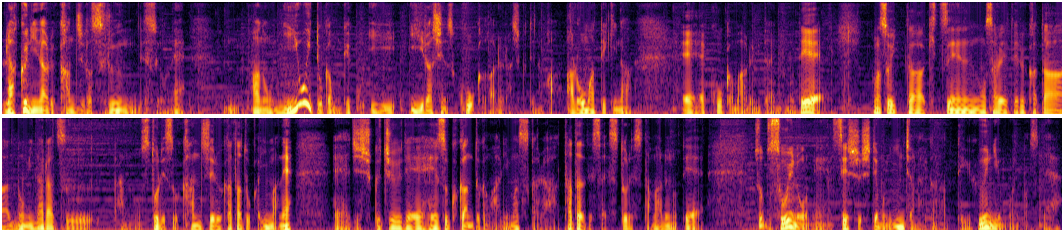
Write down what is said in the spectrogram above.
う、楽になる感じがするんですよね。うん、あの、匂いとかも結構いい、いいらしいんです効果があるらしくて、なんかアロマ的な、えー、効果もあるみたいなので、まあそういった喫煙をされてる方のみならず、あの、ストレスを感じてる方とか今ね、えー自粛中で閉塞感とかもありますから、ただでさえストレス溜まるので、ちょっとそういうのをね、摂取してもいいんじゃないかなっていうふうに思いますね。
